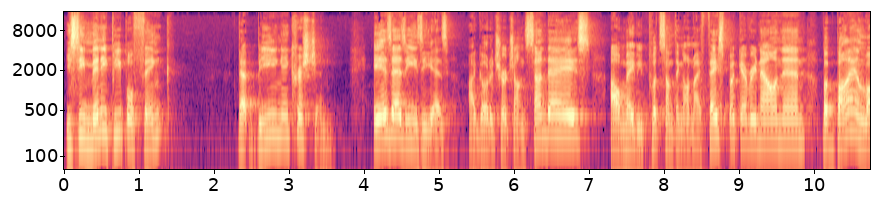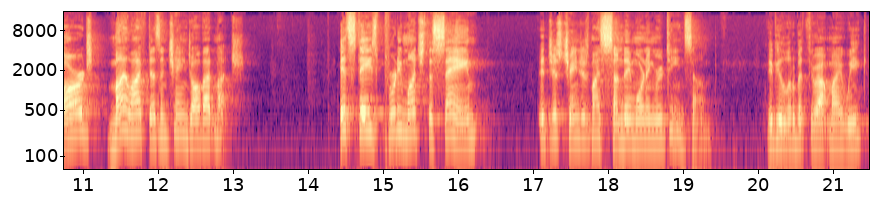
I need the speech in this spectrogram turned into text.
You see, many people think that being a Christian is as easy as I go to church on Sundays, I'll maybe put something on my Facebook every now and then, but by and large, my life doesn't change all that much. It stays pretty much the same. It just changes my Sunday morning routine some. maybe a little bit throughout my week,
